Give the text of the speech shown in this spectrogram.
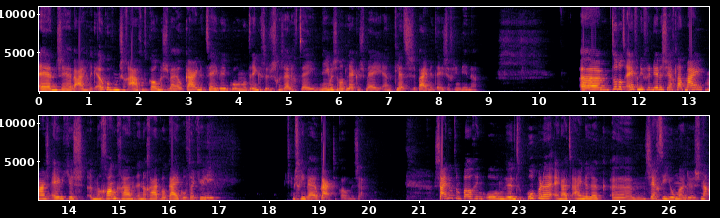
En ze hebben eigenlijk elke woensdagavond komen ze bij elkaar in de theewinkel. En dan drinken ze dus gezellig thee, nemen ze wat lekkers mee en kletsen ze bij met deze vriendinnen. Um, totdat een van die vriendinnen zegt, laat mij maar eens eventjes mijn gang gaan. En dan ga ik wel kijken of dat jullie misschien bij elkaar te komen zijn. Zij doet een poging om hun te koppelen. En uiteindelijk um, zegt die jongen dus, nou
